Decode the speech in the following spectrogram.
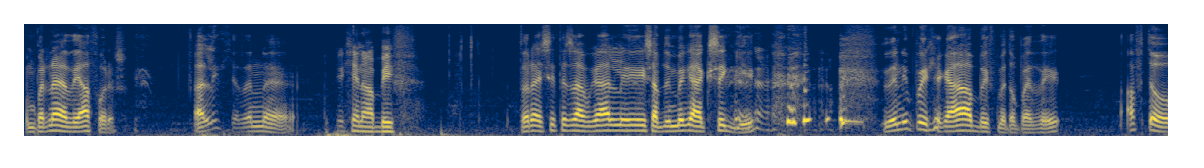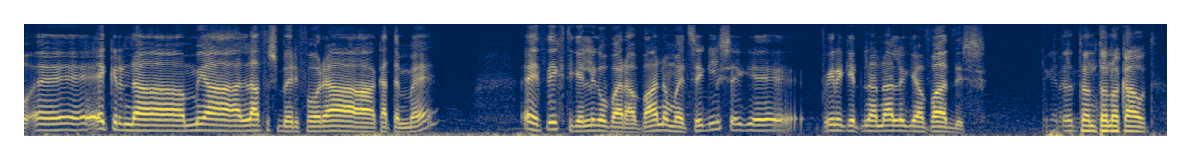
Μου περνάει αδιάφορος. Αλήθεια, δεν είναι. Υπήρχε ένα beef. Τώρα εσύ θες να βγάλεις από τη μύγα ξύγκι. Δεν υπήρχε κανένα beef με το παιδί. Αυτό. Ε, έκρινα μία λάθος συμπεριφορά κατ' εμέ. Ε, θίχτηκε λίγο παραπάνω, με τσίγκλησε και πήρε και την ανάλογη απάντηση. Το, τον, το νοκάουτ.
